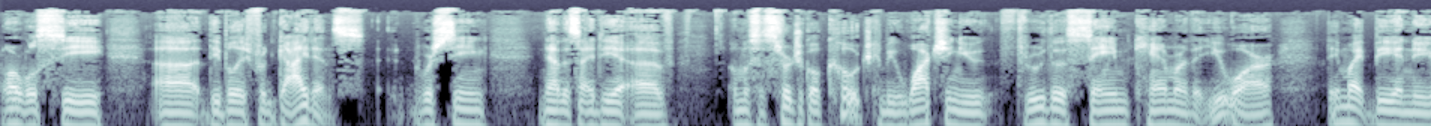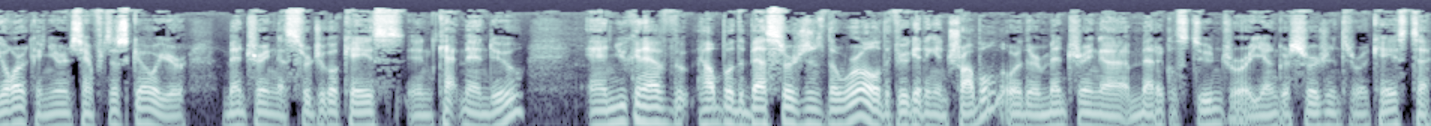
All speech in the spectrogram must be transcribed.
Or we'll see uh, the ability for guidance. We're seeing now this idea of almost a surgical coach can be watching you through the same camera that you are. They might be in New York and you're in San Francisco, or you're mentoring a surgical case in Kathmandu, and you can have the help of the best surgeons in the world if you're getting in trouble, or they're mentoring a medical student or a younger surgeon through a case to,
